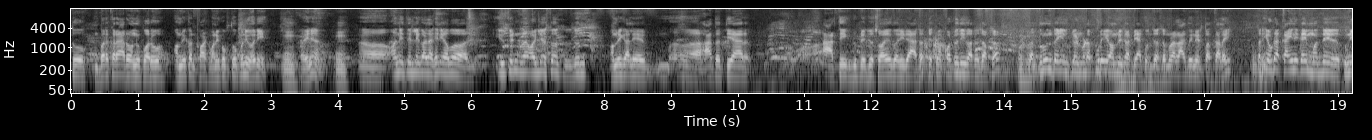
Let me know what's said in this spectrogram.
त्यो बरकरार रहनु पर्यो अमेरिकन फर्स्ट भनेको त्यो पनि हो नि। होइन? अनि त्यसले गर्दाखेरि अब युक्रेनमा अहिले जस्तो जुन अमेरिकाले हात हतियार आर्थिक रूपले जो सहयोग गरिरहेको छ त्यसमा कटौती गर्न सक्छ। र तुरुन्तै युक्रेनबाट पुरै अमेरिका ब्याक हुन्छ जस्तो मलाई लाग्दैन तत्कालै। तर एउटा काहीँ न काहीँ मध्ये कुनै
